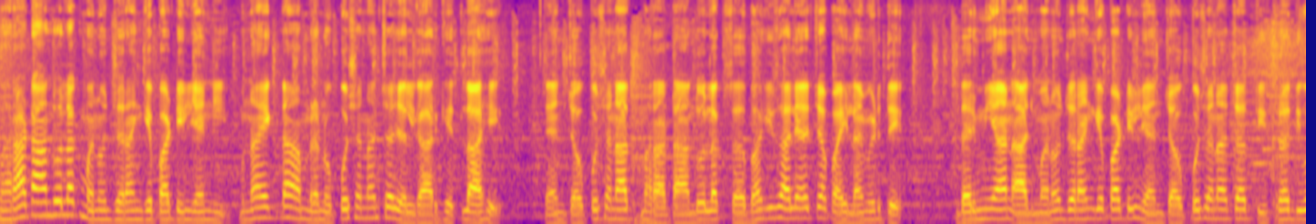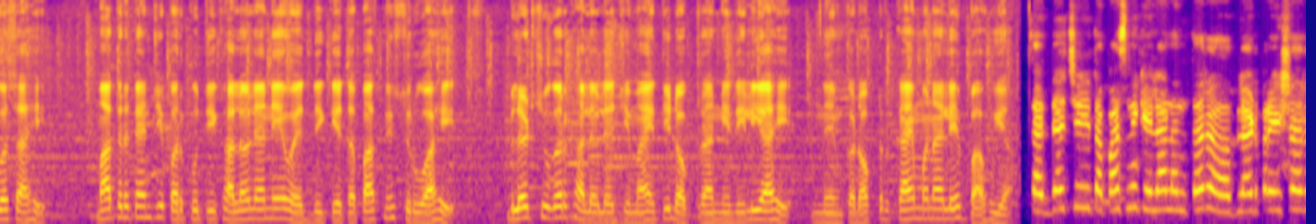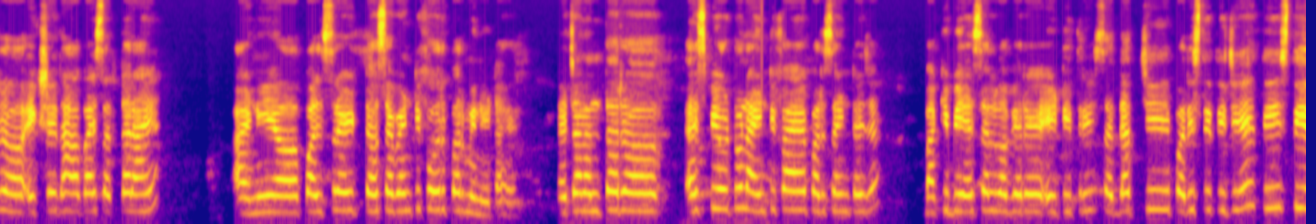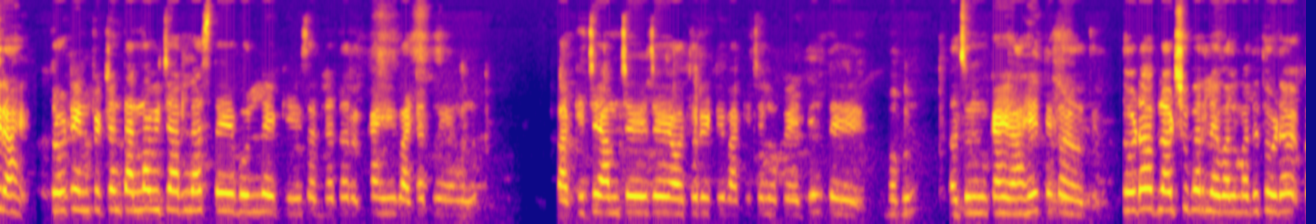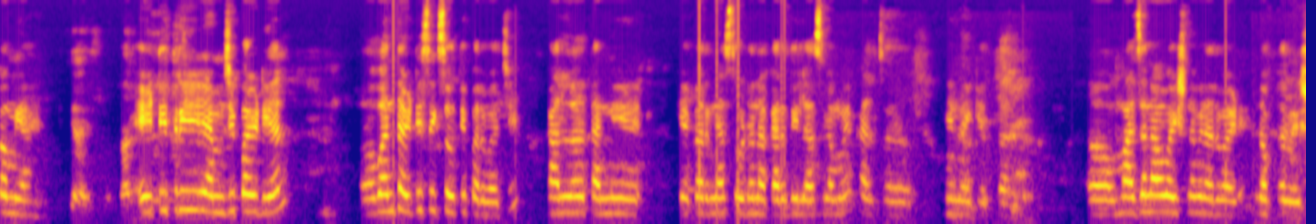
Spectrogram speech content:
मराठा आंदोलक मनोज जरांगे पाटील यांनी पुन्हा एकदा आमरण उपोषणाचा जलगार घेतला आहे. त्यांच्या उपोषणात मराठा आंदोलक सहभागी झाल्याच्या पाहायला मिळते. दरम्यान आज मनोज जरांगे पाटील यांच्या उपोषणाचा तिसरा दिवस आहे. मात्र त्यांची प्रकृती खालवल्याने वैद्यकीय तपासणी सुरू आहे. ब्लड शुगर खालवल्याची माहिती डॉक्टरांनी दिली आहे. नेमकं डॉक्टर काय म्हणाले पाहूया. सध्याची तपासणी केल्यानंतर ब्लड प्रेशर एकशे दहा बाय सत्तर आहे. आणि pulse rate seventy four per minute आहे. त्याच्यानंतर S P O two ninety five percentage आहे. बाकी बी एस एल वगैरे एटी थ्री सध्याची परिस्थिती जी आहे ती स्थिर आहे. थ्रोट इन्फेक्शन त्यांना विचारल्यास ते बोलले की सध्या तर काही वाटत नाही म्हणून. बाकीचे आमचे जे ऑथॉरिटी बाकीचे लोक येतील ते बघून अजून काही आहे ते कळवतील. थोडं ब्लड शुगर लेवलमध्ये थोडं कमी आहे. Eighty three M G per D L one thirty six होती परवाची. काल त्यांनी हे करण्यास थोडं नकार दिला असल्यामुळे कालचं हे नाही घेतलं माझं नाव वैष्णवी नरवाडे डॉक्टर वैष्णव.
